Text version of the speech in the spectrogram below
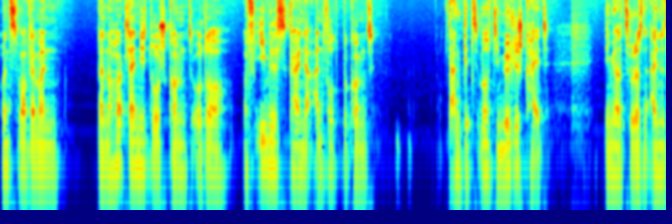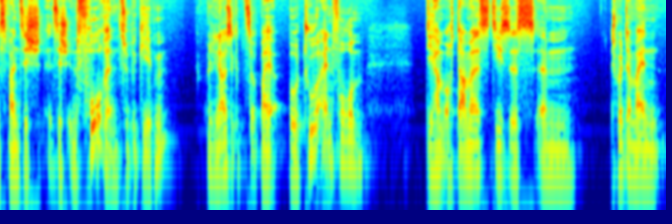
Und zwar, wenn man bei einer Hotline nicht durchkommt oder auf E-Mails keine Antwort bekommt, dann gibt es immer noch die Möglichkeit, im Jahr 2021 sich in Foren zu begeben. Und genauso gibt es auch bei O2 ein Forum. Die haben auch damals dieses, ähm, ich wollte ja meinen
